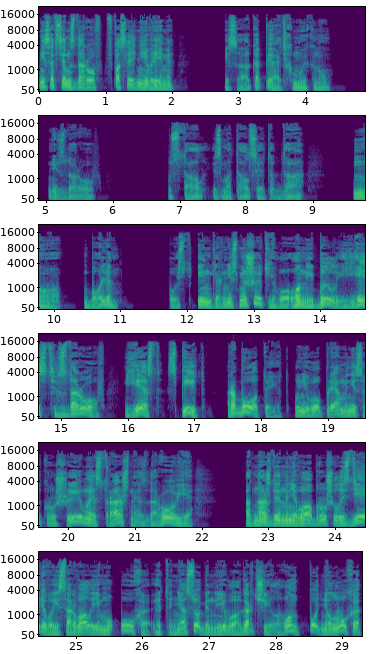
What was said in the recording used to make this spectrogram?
не совсем здоров в последнее время». Исаак опять хмыкнул. «Нездоров. Устал, измотался, это да. Но болен? Пусть Ингер не смешит его. Он и был, и есть здоров. Ест, спит, работает. У него прямо несокрушимое, страшное здоровье — Однажды на него обрушилось дерево и сорвало ему ухо. Это не особенно его огорчило. Он поднял ухо,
